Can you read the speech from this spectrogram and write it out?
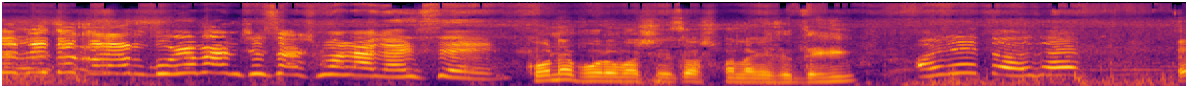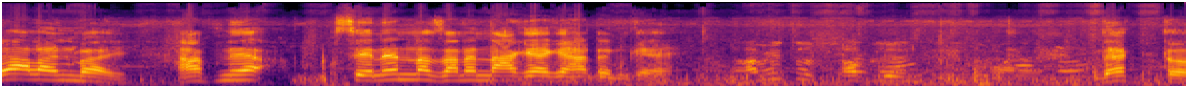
জন্যই তো কলাম বুড়ো মানুষের চশমা লাগাইছে। কোনে বড় মাসে চশমা লাগাইছে দেখি। ওই তো এ আলাইন ভাই আপনি চেনেন না জানেন না আগে আগে হাঁটেন কে? আমি তো সব দেখ তো।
